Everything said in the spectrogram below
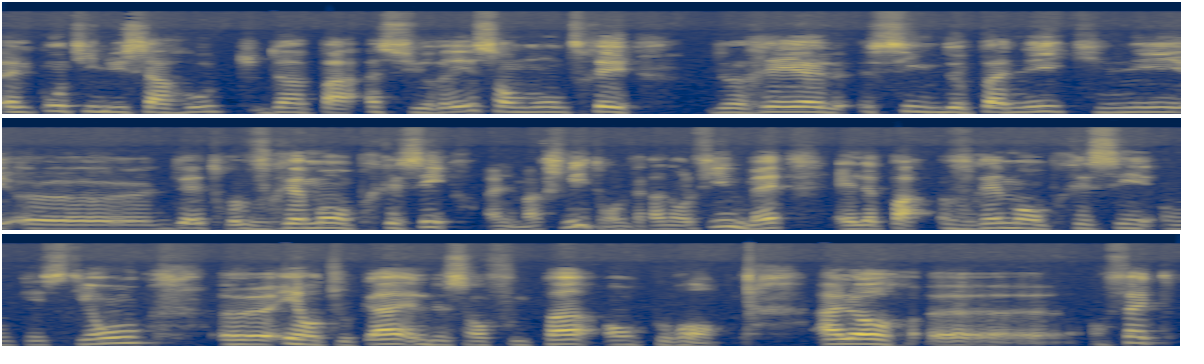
elle continue sa route d'un pas assuré sans montrer de réels signes de panique ni euh, d'être vraiment pressée. Elle marche vite, on le verra dans le film, mais elle n'est pas vraiment pressée en question euh, et en tout cas, elle ne s'enfuit pas en courant. Alors, euh, en fait,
